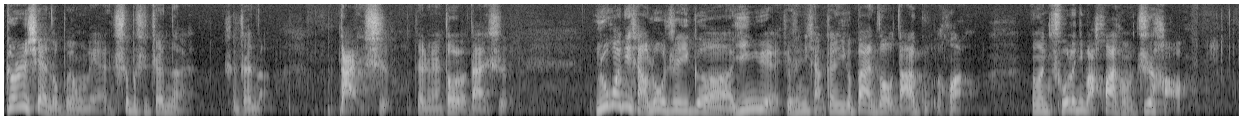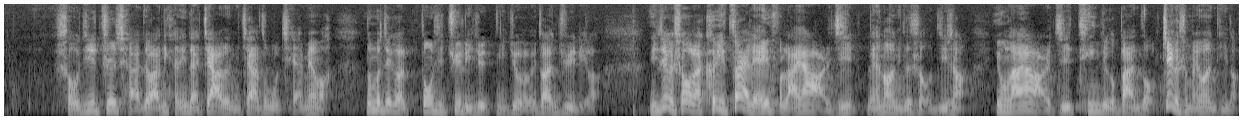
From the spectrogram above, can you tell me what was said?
根线都不用连，是不是真的呢？是真的，但是这里面都有但是。如果你想录制一个音乐，就是你想跟一个伴奏打鼓的话，那么除了你把话筒支好，手机支起来，对吧？你肯定得架在你架子鼓前面嘛。那么这个东西距离就你就有一段距离了。你这个时候呢，可以再连一副蓝牙耳机连到你的手机上，用蓝牙耳机听这个伴奏，这个是没问题的。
